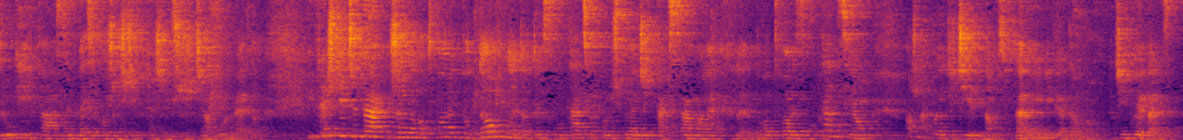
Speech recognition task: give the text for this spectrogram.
drugiej fazy bez korzyści w czasie przeżycia ogólnego. I wreszcie czy tak, że nowotwory podobne do tych z mutacją powinniśmy leczyć tak samo jak nowotwory z mutacją? Można powiedzieć jedno, zupełnie nie wiadomo. Dziękuję bardzo.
